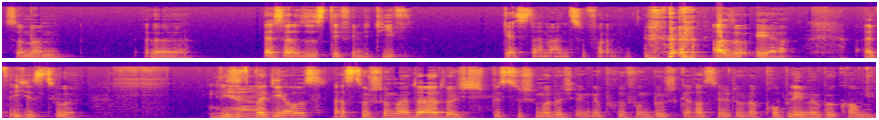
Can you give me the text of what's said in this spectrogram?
sondern äh, besser ist es definitiv gestern anzufangen. also eher, als ich es tue. Wie ja. sieht es bei dir aus? Hast du schon mal dadurch, bist du schon mal durch irgendeine Prüfung durchgerasselt oder Probleme bekommen,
